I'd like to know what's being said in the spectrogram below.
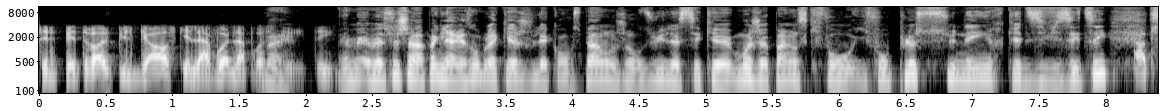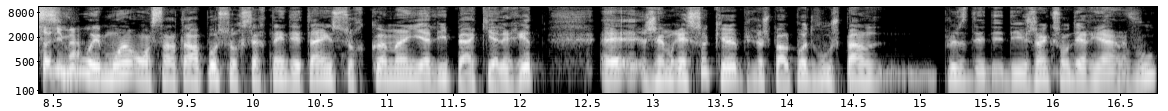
c'est le pétrole puis le gaz qui est la voie de la prospérité. Mais, Monsieur Champagne, la raison pour laquelle je voulais qu'on se parle aujourd'hui, c'est que moi, je pense qu'il faut, il faut plus s'unir que diviser. Absolument. Si vous et moi, on s'entend pas sur certains détails, sur comment y aller, puis à quel rythme, euh, j'aimerais ça que, puis là, je parle pas de vous, je parle plus des, des- des gens qui sont derrière vous.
